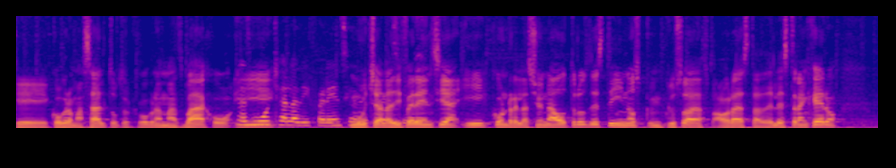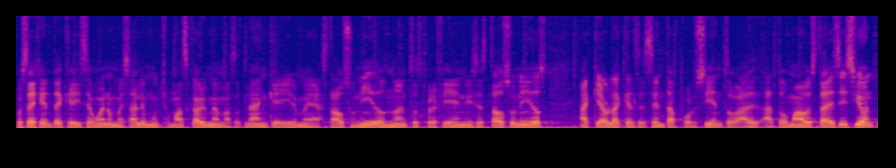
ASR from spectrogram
que cobra más alto, otro que cobra más bajo. Es mucha la diferencia. Mucha la diferencia. Y con relación a otros destinos, incluso ahora hasta del extranjero, pues hay gente que dice, bueno, me sale mucho más caro irme a Mazatlán que irme a Estados Unidos, ¿no? Entonces prefieren irse a Estados Unidos. Aquí habla que el 60% ha, ha, tomado esta decisión.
